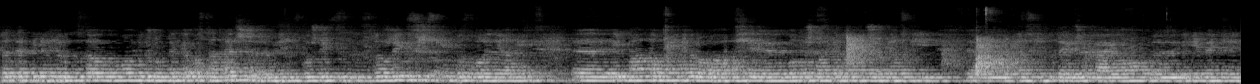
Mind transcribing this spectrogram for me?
te terminy, które zostały w umowie, już były takie ostateczne, żebyśmy zdążyli, zdążyli z wszystkimi pozwoleniami e, i ma to monitorować, e, bo też mamy wiadomo, że wnioski, e, wnioski tutaj czekają e, i nie będzie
